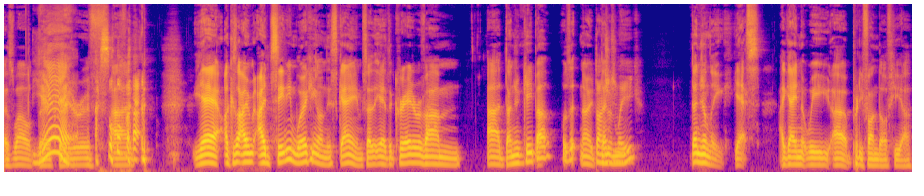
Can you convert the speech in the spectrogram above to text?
as well. the yeah, of, I saw uh, that. Yeah, because I I'd seen him working on this game. So yeah, the creator of um uh Dungeon Keeper was it? No, Dungeon League. Dungeon League, yes, a game that we are pretty fond of here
